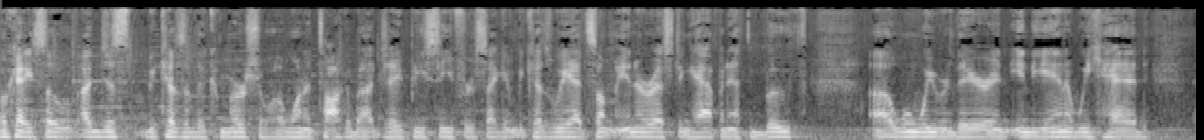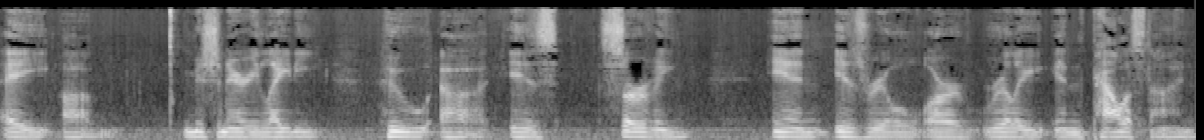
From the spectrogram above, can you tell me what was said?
Okay, so I just because of the commercial, I want to talk about JPC for a second because we had something interesting happen at the booth uh, when we were there in Indiana. We had a um, missionary lady who uh, is serving in Israel or really in Palestine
